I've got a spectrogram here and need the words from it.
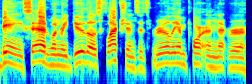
being said, when we do those flexions, it's really important that we're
